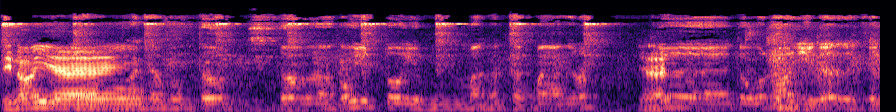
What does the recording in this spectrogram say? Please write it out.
thì nói là phương tương tương là cố giúp tôi mà thật ơn lắm dạ. Chứ tôi có nói gì đó thì xin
